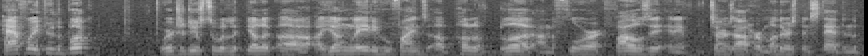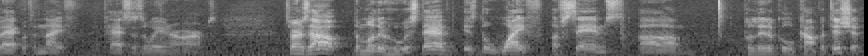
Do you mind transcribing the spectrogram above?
Halfway through the book, we're introduced to a, uh, a young lady who finds a puddle of blood on the floor, follows it, and it turns out her mother has been stabbed in the back with a knife. It passes away in her arms. Turns out the mother who was stabbed is the wife of Sam's um, political competition.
